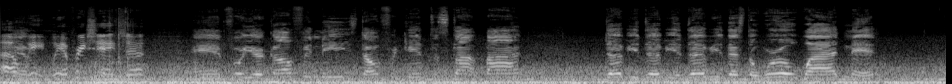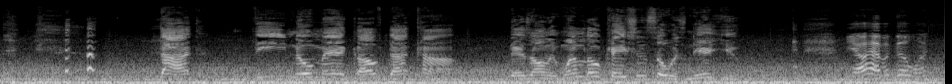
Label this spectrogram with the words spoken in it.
Uh, we, we appreciate you. And for your golfing needs, don't forget to stop by www. That's the worldwide net. dot thenomadgolf.com. There's only one location, so it's near you. Y'all have a good one.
